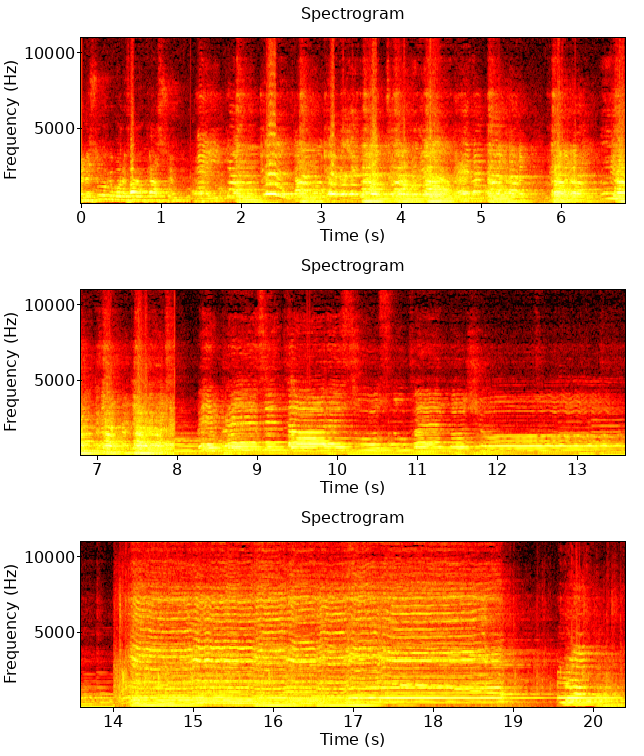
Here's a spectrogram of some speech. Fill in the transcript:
nessuno che vuole fare un casso? Ehi, can, can, can, per presentare il suo stupendo show. Blum.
